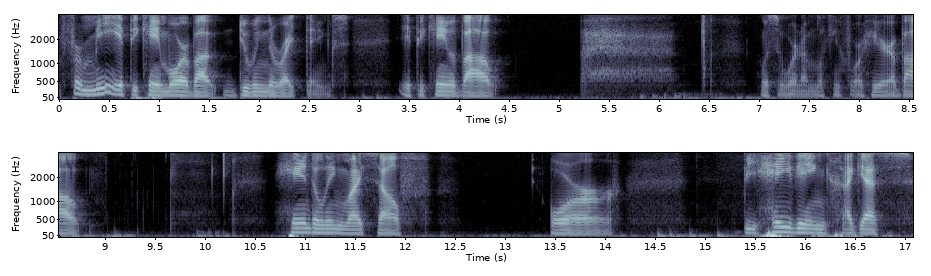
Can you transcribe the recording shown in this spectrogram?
For me it became more about doing the right things. It became about what's the word I'm looking for here? About handling myself or behaving, I guess,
